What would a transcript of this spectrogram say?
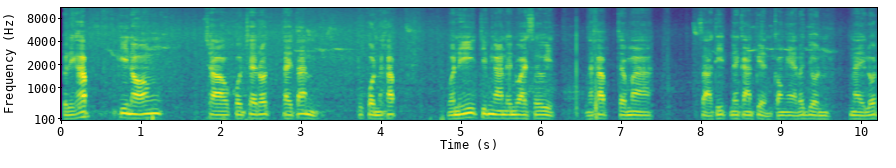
สวัสดีครับพี่น้องชาวคนใช้รถไททันทุกคนนะครับ วันนี้ทีมงาน NY Service นะครับ จะมาสาธิตในการเปลี่ยนกองแอร์รถยนต์ในรถ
